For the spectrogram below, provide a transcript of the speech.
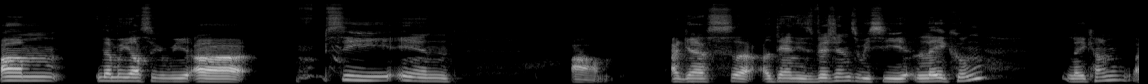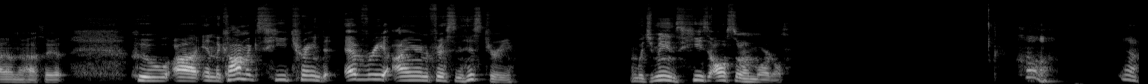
Um, then we also we uh see in um I guess uh, Danny's visions we see Lei Kung, Lei Kung, I don't know how to say it, who uh in the comics he trained every Iron Fist in history, which means he's also immortal. Huh. Yeah.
